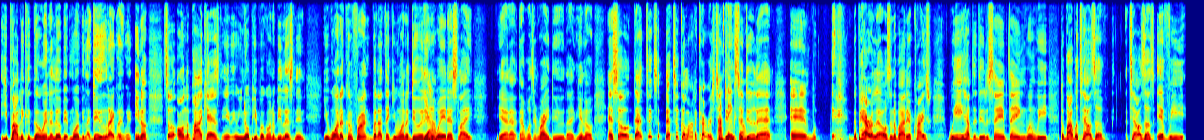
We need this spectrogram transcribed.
he probably could go in a little bit more and be like dude like what- what- you know? So on the podcast you know people are going to be listening. You want to confront but i think you want to do it in a way that's like yeah, that, that wasn't right, dude. Like you know, and so that took that took a lot of courage to I do think so. to do that, and the parallels in the body of Christ, we have to do the same thing when we. The Bible tells of tells us if we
